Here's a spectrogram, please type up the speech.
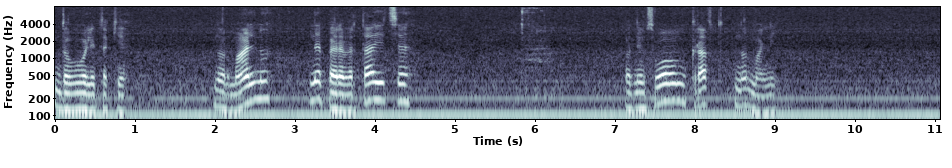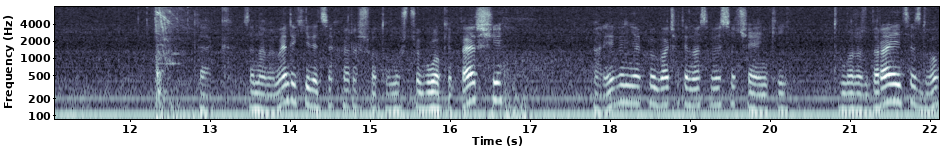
доволі таки нормально, не перевертається. Одним словом, крафт нормальний. Так, за нами медик їде, це хорошо, тому що блоки перші, а рівень, як ви бачите, у нас височенький. Тому розбирається з двох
